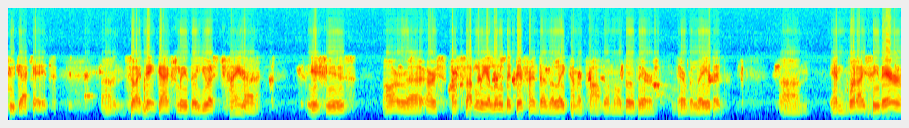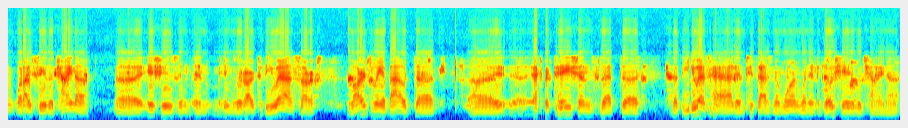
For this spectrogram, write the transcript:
two decades. Um, so I think actually the U.S.-China issues are, are are subtly a little bit different than the latecomer problem, although they're they're related. Um, and what I see there, what I see the China uh, issues in, in in regard to the U.S. are largely about uh, uh, expectations that uh, that the U.S. had in 2001 when it negotiated with China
